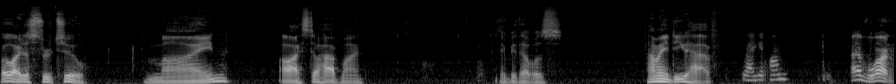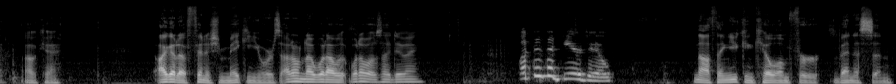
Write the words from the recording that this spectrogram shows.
Oh, I just threw two. Mine. Oh, I still have mine. Maybe that was. How many do you have? Do I get one? I have one. Okay. I gotta finish making yours. I don't know what I was. What was I doing? What did the deer do? Nothing. You can kill them for venison.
